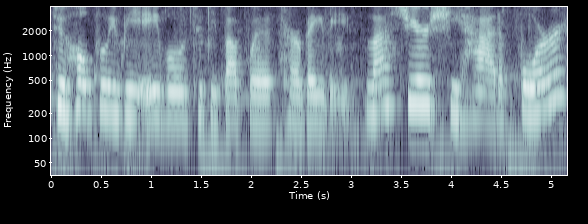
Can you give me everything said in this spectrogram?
to hopefully be able to keep up with her babies. Last year she had four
